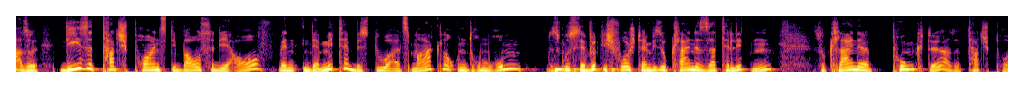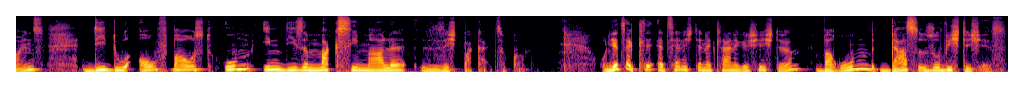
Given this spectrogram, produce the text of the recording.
also diese Touchpoints, die baust du dir auf, wenn in der Mitte bist du als Makler und drumherum, das musst du dir wirklich vorstellen, wie so kleine Satelliten, so kleine Punkte, also Touchpoints, die du aufbaust, um in diese maximale Sichtbarkeit zu kommen. Und jetzt erzähle ich dir eine kleine Geschichte, warum das so wichtig ist.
